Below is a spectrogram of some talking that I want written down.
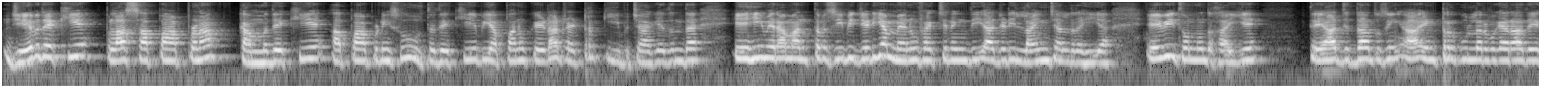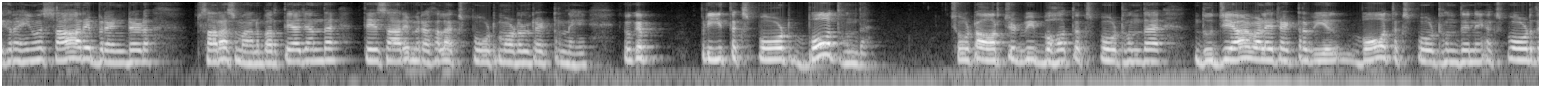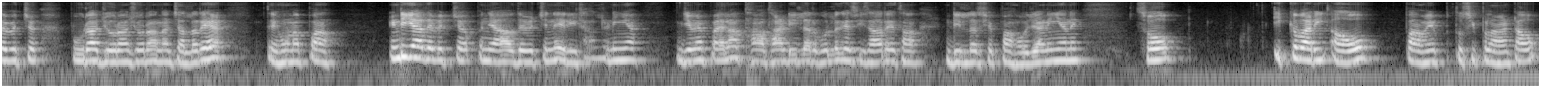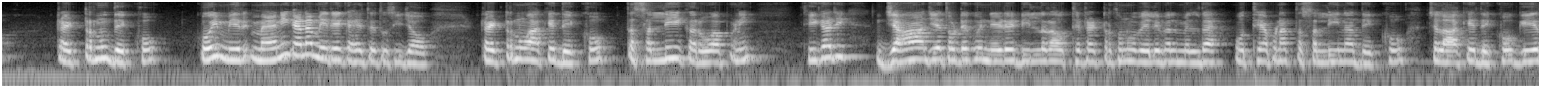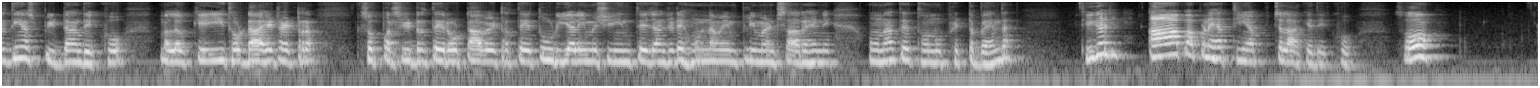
ਜੇਬ ਦੇਖੀਏ ਪਲੱਸ ਆਪਾਂ ਆਪਣਾ ਕੰਮ ਦੇਖੀਏ, ਆਪਾਂ ਆਪਣੀ ਸਹੂਲਤ ਦੇਖੀਏ ਵੀ ਆਪਾਂ ਨੂੰ ਕਿਹੜਾ ਟਰੈਕਟਰ ਕੀ ਬਚਾ ਕੇ ਦਿੰਦਾ ਇਹੀ ਮੇਰਾ ਮੰਤਵ ਸੀ ਵੀ ਜਿਹੜੀ ਆ ਮੈਨੂਫੈਕਚਰਿੰਗ ਦੀ ਆ ਜਿਹੜੀ ਲਾਈਨ ਚੱਲ ਰਹੀ ਆ, ਇਹ ਵੀ ਤੁਹਾਨੂੰ ਦਿਖਾਈਏ। ਤੇ ਆ ਜਿੱਦਾਂ ਤੁਸੀਂ ਆ ਇੰਟਰਕੂਲਰ ਵਗੈਰਾ ਦੇਖ ਰਹੇ ਹੋ ਸਾਰੇ ਬ੍ਰਾਂਡਡ ਸਾਰਾ ਸਮਾਨ ਵਰਤਿਆ ਜਾਂਦਾ ਹੈ ਤੇ ਸਾਰੇ ਮੇਰਾ ਖਿਆਲ ਐਕਸਪੋਰਟ ਮਾਡਲ ਟਰੈਕਟਰ ਨੇ ਇਹ। ਕਿਉਂਕਿ ਪ੍ਰੀਤ ਐਕਸਪੋਰਟ ਬਹੁਤ ਹੁੰਦਾ ਛੋਟਾ ਔਰਚਿਡ ਵੀ ਬਹੁਤ ਐਕਸਪੋਰਟ ਹੁੰਦਾ ਹੈ। ਦੂਜੇ ਆਹ ਵਾਲੇ ਟਰੈਕਟਰ ਵੀ ਬਹੁਤ ਐਕਸਪੋਰਟ ਹੁੰਦੇ ਨੇ। ਐਕਸਪੋਰਟ ਦੇ ਵਿੱਚ ਪੂਰਾ ਜੋਰਾਂ ਸ਼ੋਰਾਂ ਨਾਲ ਚੱਲ ਰਿਹਾ ਹੈ ਤੇ ਹੁਣ ਆਪਾਂ ਇੰਡੀਆ ਦੇ ਵਿੱਚ, ਪੰਜਾਬ ਦੇ ਵਿੱਚ ਨੇਰੀ ਠਾਲਣੀ ਆ। ਜਿਵੇਂ ਪਹਿਲਾਂ ਥਾਂ ਥਾਂ ਡੀਲਰ ਖੁੱਲ ਗਏ ਸੀ, ਸਾਰੇ ਥਾਂ ਡੀਲਰਸ਼ਿਪਾਂ ਹੋ ਜਾਣੀਆਂ ਨੇ। ਸੋ ਇੱਕ ਵਾਰੀ ਆਓ, ਭਾਵੇਂ ਤੁਸੀਂ ਪਲਾਂਟ ਆਓ ਟਰੈਕਟਰ ਨੂੰ ਦੇਖੋ। ਕੋਈ ਮੇਰੇ, ਮੈਂ ਨਹੀਂ ਕਹਿੰਦਾ ਮੇਰੇ ਕਹੇ ਤੇ ਤੁਸੀਂ ਜਾਓ। ਟਰੈਕਟਰ ਨੂੰ ਆ ਕੇ ਦੇਖੋ, ਤਸੱਲੀ ਕਰੋ ਆਪਣੀ। ਠੀਕ ਆ ਜੀ? ਜਾਂ ਜੇ ਤੁਹਾਡੇ ਕੋਈ ਨੇੜੇ ਡੀਲਰ ਆ, ਉੱਥੇ ਟਰੈਕਟਰ ਤੁਹਾਨੂੰ ਅਵੇਲੇਬਲ ਮਿਲਦਾ ਉੱਥੇ ਆਪਣਾ ਤਸੱਲੀ ਨਾਲ ਦੇਖੋ, ਚਲਾ ਕੇ ਦੇਖੋ, ਗੇਅਰ ਦੀਆਂ ਸਪੀਡਾਂ ਦੇਖੋ। ਮਤਲਬ ਕਿ ਤੁਹਾਡਾ ਇਹ ਟਰੈਕਟਰ ਸੁਪਰ ਸੀਡਰ ਤੇ, ਰੋਟਾਵੇਟਰ ਤੇ ਧੂੜੀ ਵਾਲੀ ਮਸ਼ੀਨ ਤੇ ਜਾਂ ਜਿਹੜੇ ਹੁਣ ਨਵੇਂ ਇੰਪਲੀਮੈਂਟਸ ਆ ਰਹੇ ਨੇ, ਉਹਨਾਂ ਤੇ ਤੁਹਾਨੂੰ ਫਿੱਟ ਬਹਿੰਦਾ ਠੀਕ ਆ ਜੀ? ਆਪ ਆਪਣੇ ਹੱਥੀਂ ਆਪ ਚਲਾ ਕੇ ਦੇਖੋ। ਸੋ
